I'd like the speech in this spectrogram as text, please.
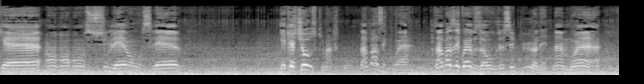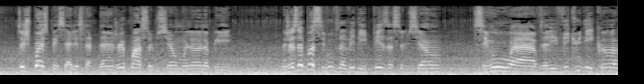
qu'on on, on soulève, on se lève. Il y a quelque chose qui marche pas. Vous en pensez quoi? Vous en pensez quoi, vous autres? Je sais plus, honnêtement. Moi, tu sais, je suis pas un spécialiste là-dedans. Je n'ai pas la solution, moi, là, là puis... Mais je sais pas si vous, vous avez des pistes de solution. Si vous, euh, vous avez vécu des cas?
